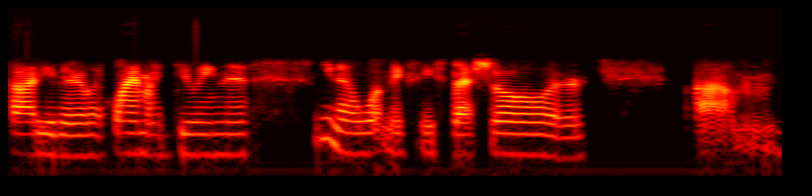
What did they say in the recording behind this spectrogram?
thought either like, why am I doing this? You know, what makes me special, or um,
